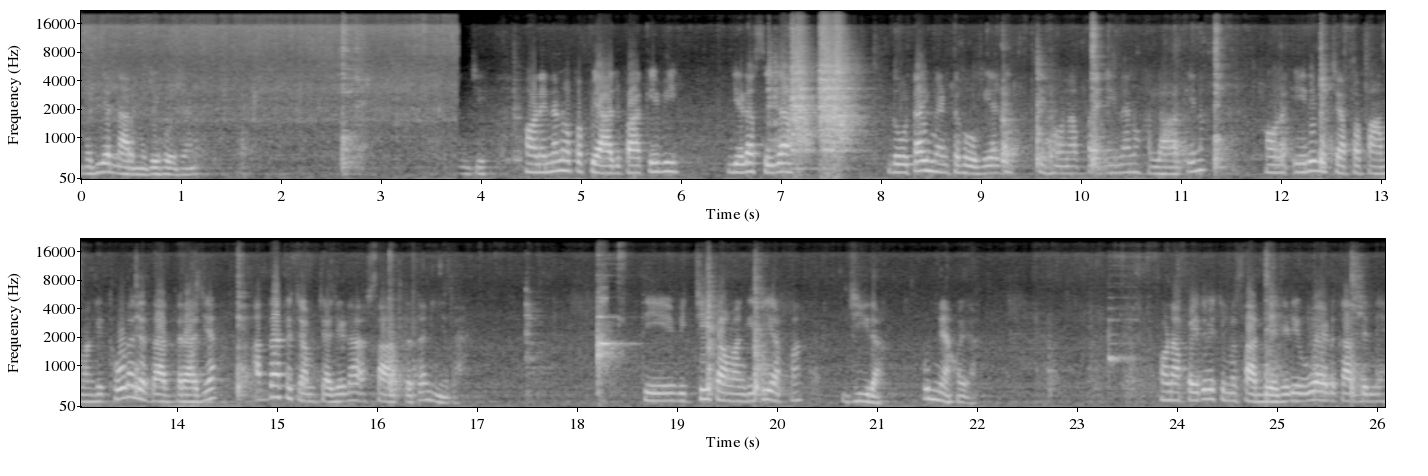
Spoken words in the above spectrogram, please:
ਵਧੀਆ ਨਰਮ ਜਿਹੇ ਹੋ ਜਾਣ। ਹਾਂਜੀ, ਹੁਣ ਇਹਨਾਂ ਨੂੰ ਆਪਾਂ ਪਿਆਜ਼ ਪਾ ਕੇ ਵੀ ਜਿਹੜਾ ਸੀਗਾ 2-2.5 ਮਿੰਟ ਹੋ ਗਿਆ ਜੀ, ਤੇ ਹੁਣ ਆਪਾਂ ਇਹਨਾਂ ਨੂੰ ਹਿਲਾ ਕੇ ਨਾ, ਹੁਣ ਇਹਦੇ ਵਿੱਚ ਆਪਾਂ ਪਾਵਾਂਗੇ ਥੋੜਾ ਜਿਹਾ ਦਰਦਰਾ ਜਿਹਾ, ਅੱਧਾ ਕੁ ਚਮਚਾ ਜਿਹੜਾ ਸਾਫਤ ਧਨੀਏ ਦਾ। ਤੇ ਵਿੱਚ ਹੀ ਪਾਵਾਂਗੇ ਜੀ ਆਪਾਂ ਜੀਰਾ ਭੁੰਨਿਆ ਹੋਇਆ। ਹੁਣ ਆਪਾਂ ਇਹਦੇ ਵਿੱਚ ਮਸਾਲੇ ਆ ਜਿਹੜੇ, ਉਹ ਐਡ ਕਰ ਦਿੰਨੇ ਆ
